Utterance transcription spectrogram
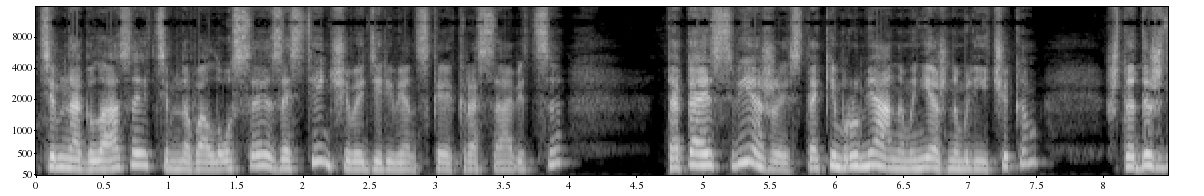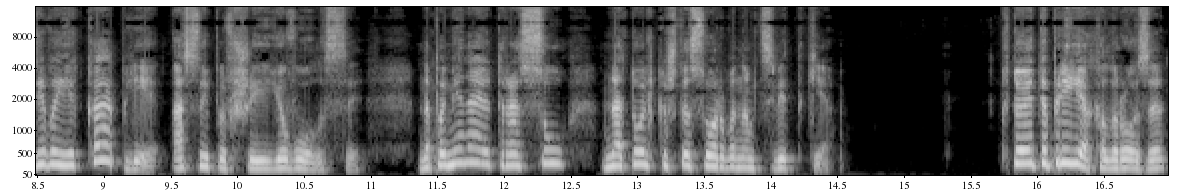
темноглазая, темноволосая, застенчивая деревенская красавица, такая свежая, с таким румяным и нежным личиком, что дождевые капли, осыпавшие ее волосы, напоминают росу на только что сорванном цветке. «Кто это приехал, Роза?»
